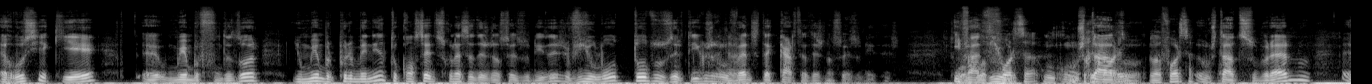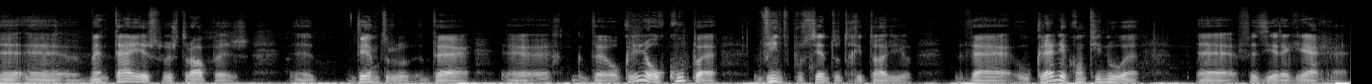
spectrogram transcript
A Rússia, que é uh, um membro fundador e um membro permanente do Conselho de Segurança das Nações Unidas, violou todos os artigos relevantes da Carta das Nações Unidas. Invadiu força, um, um, um Estado, um Estado soberano, uh, mantém as suas tropas dentro da, da Ucrânia, ocupa 20% do território da Ucrânia, continua a fazer a guerra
